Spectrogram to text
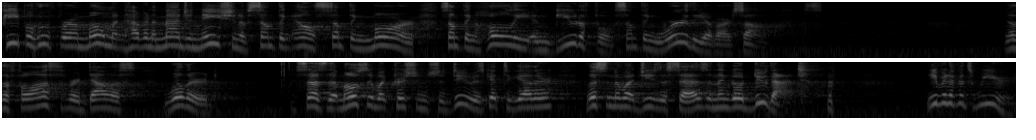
people who, for a moment, have an imagination of something else, something more, something holy and beautiful, something worthy of our songs. Now, the philosopher Dallas Willard says that mostly what Christians should do is get together, listen to what Jesus says, and then go do that, even if it's weird.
